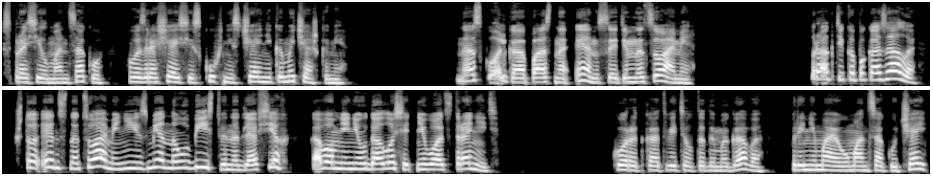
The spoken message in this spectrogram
Спросил Мансаку, возвращаясь из кухни с чайником и чашками. Насколько опасно Эн с этим Нацуами? Практика показала, что Энс Нацуами неизменно убийственно для всех, кого мне не удалось от него отстранить. Коротко ответил Тадемыгава, принимая у Мансаку чай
